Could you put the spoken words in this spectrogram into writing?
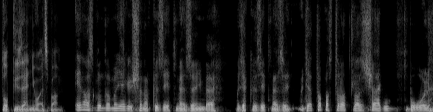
top 18-ban? Én azt gondolom, hogy erősen a középmezőnybe vagy a középmezőny. Ugye a tapasztalatlanságukból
